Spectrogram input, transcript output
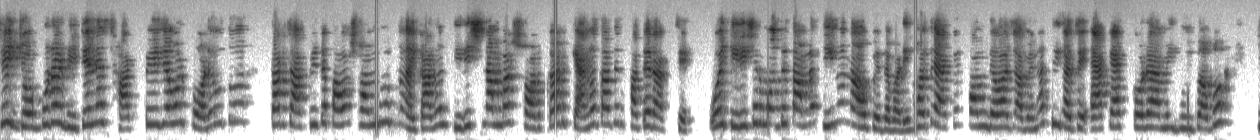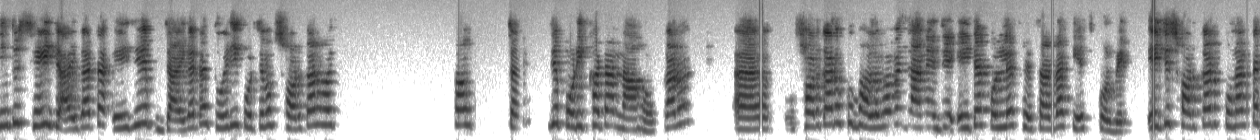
সেই যোগ্যরা রিটেনে ছাড় পেয়ে যাওয়ার পরেও তো তার চাকরিটা পাওয়া সম্ভব নয়। কারণ তিরিশ নাম্বার সরকার কেন তাদের হাতে রাখছে? ওই তিরিশের মধ্যে তো আমরা তিনও নাও পেতে পারি। হয়তো একের কম দেওয়া যাবে না, ঠিক আছে? এক এক করে আমি দুই পাবো। কিন্তু সেই জায়গাটা, এই যে জায়গাটা তৈরি করছে এবং সরকার হয়তো যে পরীক্ষাটা না হোক। কারণ সরকারও খুব ভালোভাবে জানে যে এইটা করলে ফ্রেশাররা কেস করবে। এই যে সরকার কোন একটা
